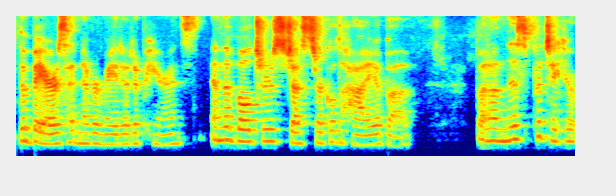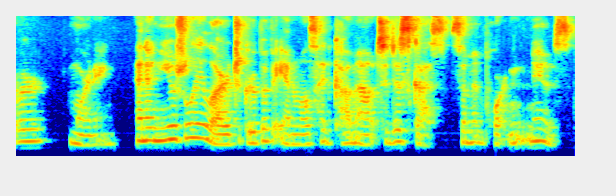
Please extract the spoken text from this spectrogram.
The bears had never made an appearance, and the vultures just circled high above. But on this particular morning, an unusually large group of animals had come out to discuss some important news.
